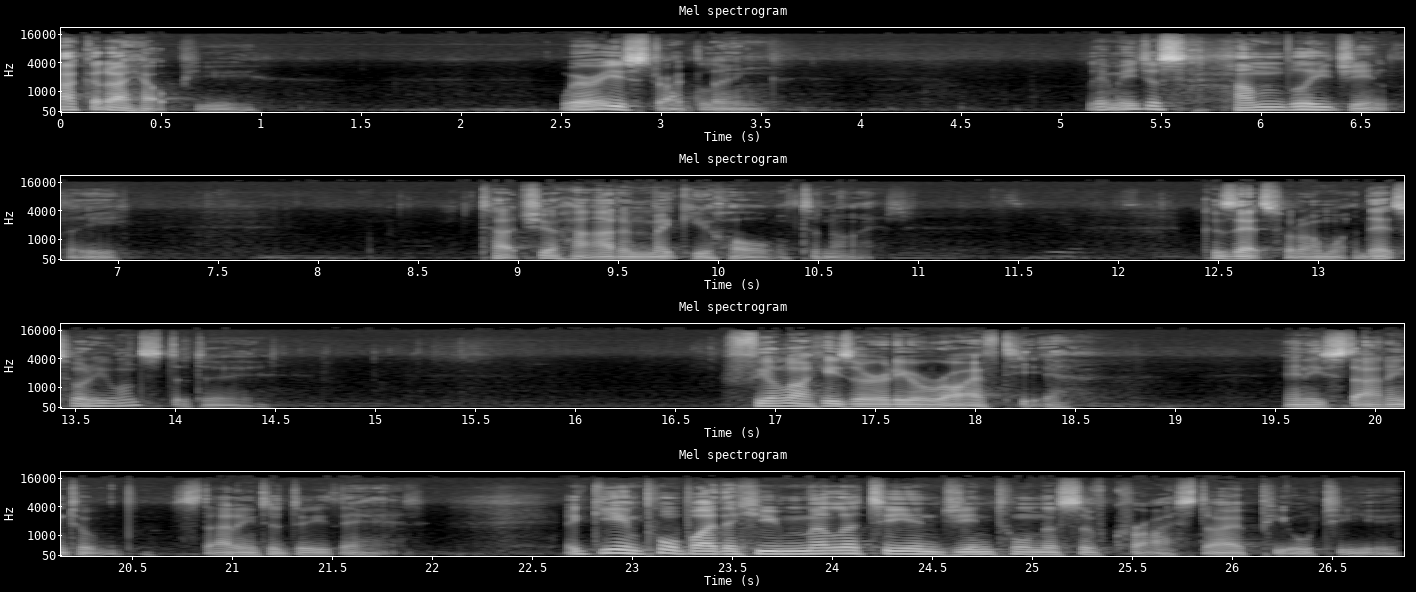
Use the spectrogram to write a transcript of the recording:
How could I help you? Where are you struggling? Let me just humbly, gently touch your heart and make you whole tonight. Because that's what I want. That's what he wants to do. Feel like he's already arrived here. And he's starting to starting to do that. Again, Paul, by the humility and gentleness of Christ, I appeal to you.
